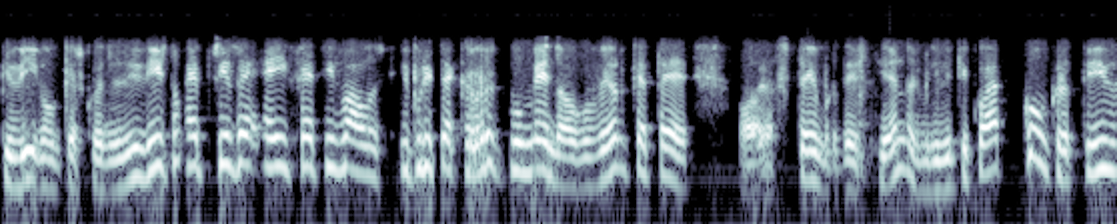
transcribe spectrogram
que digam que as coisas existam, é preciso é, é efetivá-las. E por isso é que recomendo ao Governo que até setembro deste ano, 2024, concretize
